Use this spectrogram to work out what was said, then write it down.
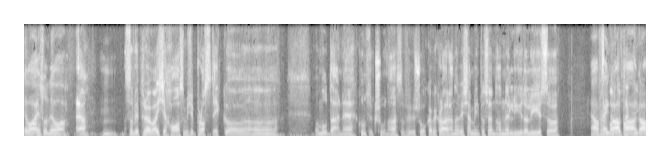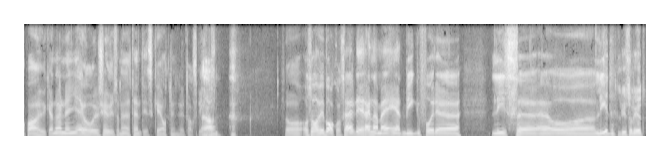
Det var jo sånn det var. ja. Så vi prøver å ikke ha så mye plastikk og, og moderne konstruksjoner. Så får vi se hva vi klarer når vi kommer inn på søndagen med lyd og lys. og Ja, for den Alt gapa, gapahuken den er jo, ser ut som en autentisk 1800-tallsbil. Ja. altså. Så, og så har vi bak oss her, det regner jeg med er et bygg for uh, lys uh, og lyd. Lys og lyd.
